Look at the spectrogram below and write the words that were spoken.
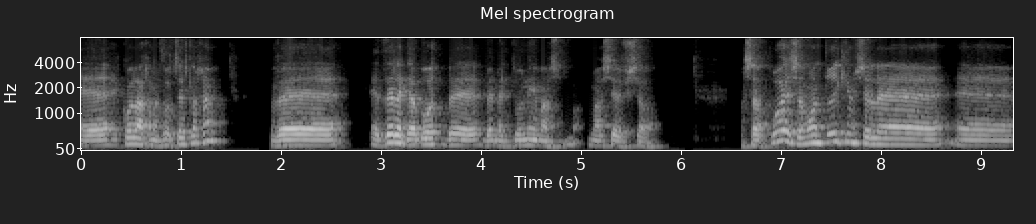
אה, כל ההכנסות שיש לכם ואת זה לגבות בנתונים מה שאפשר. עכשיו פה יש המון טריקים של אה,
